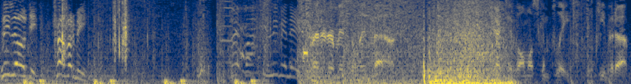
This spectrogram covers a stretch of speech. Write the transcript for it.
Reloading. Cover me. Eliminated. Predator missile inbound. Objective almost complete. Keep it up.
